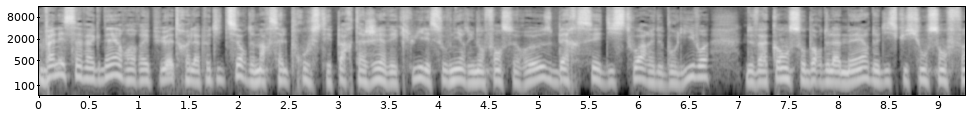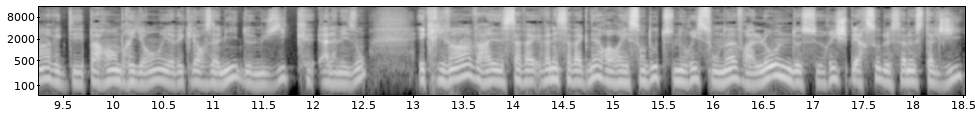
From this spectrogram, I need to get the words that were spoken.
Vanessa Wagner aurait pu être la petite sœur de Marcel Proust et partager avec lui les souvenirs d'une enfance heureuse, bercée d'histoires et de beaux livres, de vacances au bord de la mer, de discussions sans fin avec des parents brillants et avec leurs amis, de musique à la maison. Écrivain, Vanessa Wagner aurait sans doute nourri son œuvre à l'aune de ce riche berceau de sa nostalgie.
